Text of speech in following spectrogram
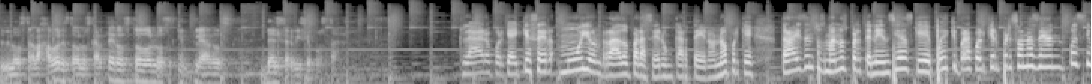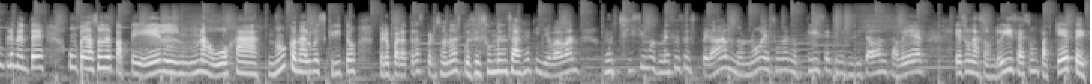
los trabajadores, todos los carteros, todos los empleados del servicio postal. Claro, porque hay que ser muy honrado para ser un cartero, ¿no? Porque traes en tus manos pertenencias que puede que para cualquier persona sean pues simplemente un pedazo de papel, una hoja, ¿no? Con algo escrito, pero para otras personas pues es un mensaje que llevaban muchísimos meses esperando, ¿no? Es una noticia que necesitaban saber, es una sonrisa, es un paquete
